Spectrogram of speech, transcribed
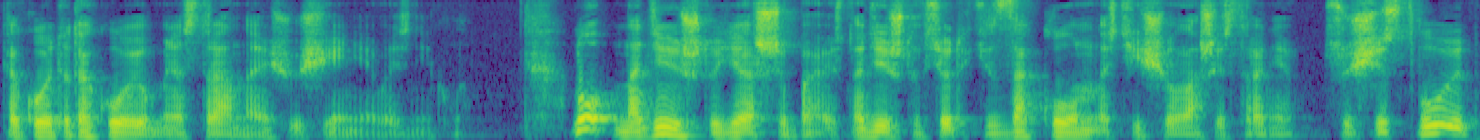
Какое-то такое у меня странное ощущение возникло. Ну, надеюсь, что я ошибаюсь. Надеюсь, что все-таки законность еще в нашей стране существует.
